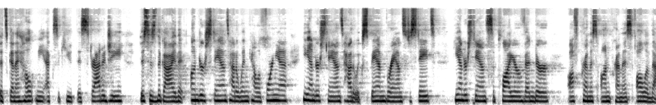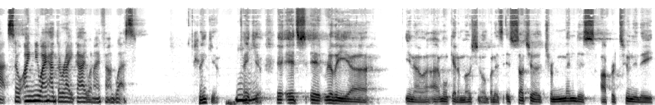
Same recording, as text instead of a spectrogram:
that's going to help me execute this strategy. This is the guy that understands how to win California. He understands how to expand brands to states. He understands supplier, vendor, off premise, on premise, all of that. So I knew I had the right guy when I found Wes. Thank you. Mm-hmm. Thank you. It, it's, it really, uh, you know, I won't get emotional, but it's, it's such a tremendous opportunity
